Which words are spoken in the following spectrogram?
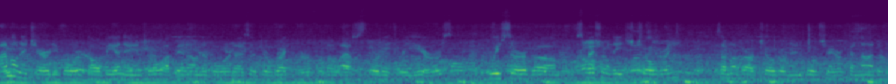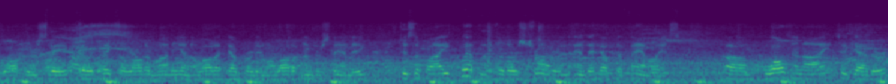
I'm on a charity board called Be an Angel. I've been on the board as a director for the last 33 years. We serve um, special needs children. Some of our children in wheelchair can neither walk nor speak, so it takes a lot of money and a lot of effort and a lot of understanding to supply equipment for those children and to help the families. Um, Walt and I together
